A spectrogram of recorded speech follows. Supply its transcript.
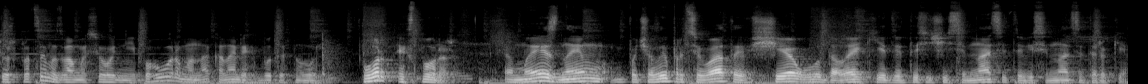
Тож про це ми з вами сьогодні і поговоримо на каналі Геботехнології. Ford Explorer. Ми з ним почали працювати ще у далекі 2017-18 роки.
